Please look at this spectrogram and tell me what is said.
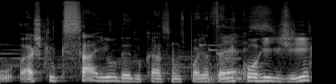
o, acho que o que saiu da educação, você pode o até Vélez. me corrigir,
